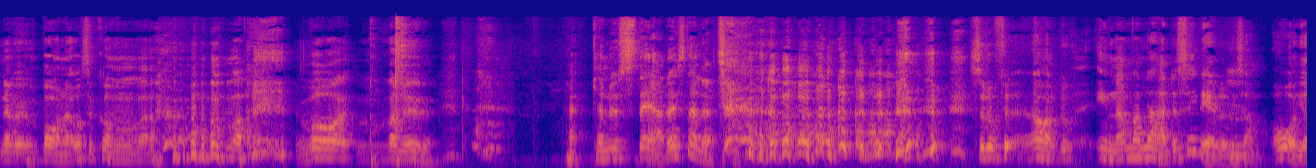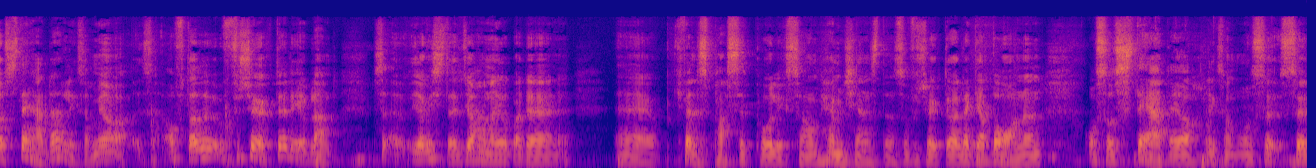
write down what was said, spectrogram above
när vi var barn och så kommer man bara, va, vad nu? Kan du städa istället? Så då, ja, då, innan man lärde sig det då liksom. Åh, jag städar liksom. Jag, ofta försökte jag det ibland. Så jag visste att Johanna jobbade eh, kvällspasset på liksom hemtjänsten. Så försökte jag lägga barnen. Och så städade jag liksom. Och så, så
